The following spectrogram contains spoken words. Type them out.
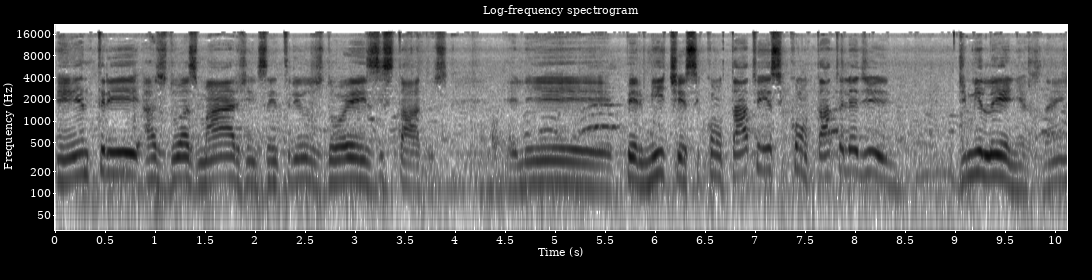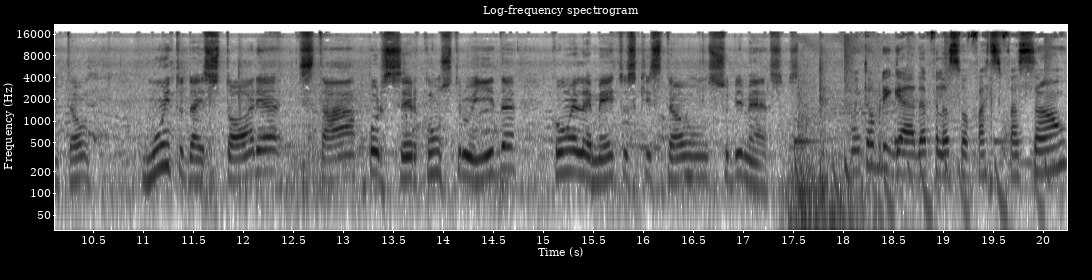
entre as duas margens, entre os dois estados. Ele permite esse contato e esse contato ele é de, de milênios. Né? Então, muito da história está por ser construída com elementos que estão submersos. Muito obrigada pela sua participação.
